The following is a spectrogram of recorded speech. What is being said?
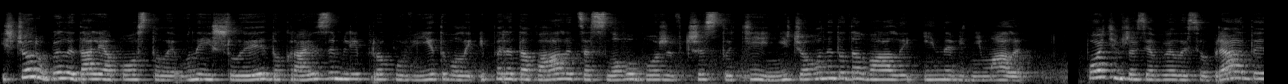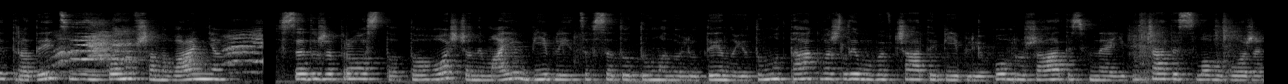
І що робили далі апостоли? Вони йшли до краю землі, проповідували і передавали це Слово Боже в чистоті, нічого не додавали і не віднімали. Потім вже з'явились обряди, традиції, ікони вшанування. Все дуже просто. Того, що немає в Біблії, це все додумано людиною. Тому так важливо вивчати Біблію, погружатись в неї, вивчати Слово Боже,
